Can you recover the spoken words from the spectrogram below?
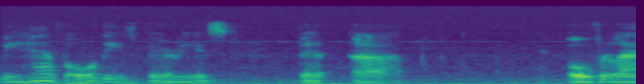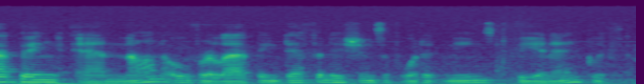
We have all these various uh, overlapping and non overlapping definitions of what it means to be an Anglican.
